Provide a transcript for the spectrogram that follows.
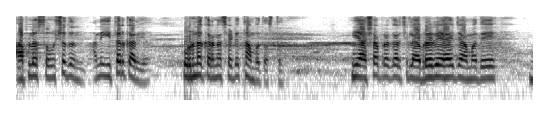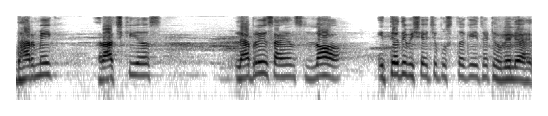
आपलं संशोधन आणि इतर कार्य पूर्ण करण्यासाठी थांबत असतात. ही अशा प्रकारची लायब्ररी आहे ज्यामध्ये धार्मिक राजकीय लायब्ररी सायन्स लॉ इत्यादी विषयाची पुस्तके इथे ठेवलेली आहेत.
